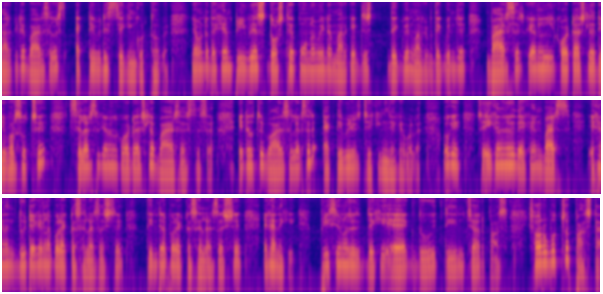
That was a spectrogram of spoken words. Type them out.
মার্কেটে বায়ার সেলস অ্যাক্টিভিটিস চেকিং করতে হবে। যেমনটা দেখেন প্রিভিয়াস দশ থেকে পনেরো মিনিটে মার্কেট জাস্ট দেখবেন মার্কেটে দেখবেন যে বায়ার্সের ক্যানেল কয়টা আসলে রিভার্স হচ্ছে সেলার্সের ক্যানেল কয়টা আসলে বায়ার্স আসতেছে। এটা হচ্ছে বায়ার সেলার্সের অ্যাক্টিভিটি চেকিং যাকে বলে। ওকে সো এখানে যদি দেখেন বায়ার্স এখানে দুইটা ক্যানেল পর একটা সেলার্স আসছে, তিনটার পর একটা সেলার্স আসছে। এখানে কি? প্রিসিওনো যদি দেখি, এক, দুই, তিন, চার, পাঁচ, সর্বোচ্চ পাঁচটা।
